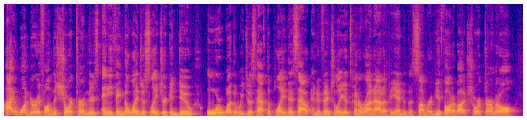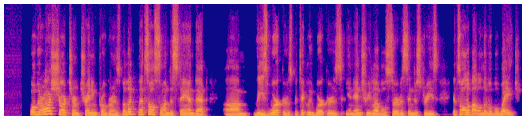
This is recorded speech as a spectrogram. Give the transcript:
I wonder if on the short term there's anything the legislature can do or whether we just have to play this out and eventually it's going to run out at the end of the summer. Have you thought about short term at all? Well, there are short term training programs, but let, us also understand that um, these workers, particularly workers in entry level service industries, it's all about a livable wage.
